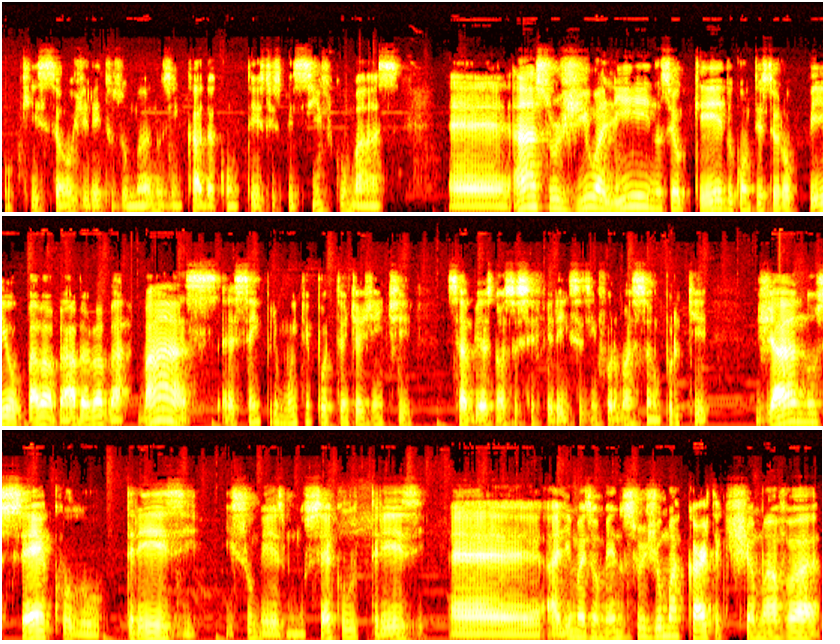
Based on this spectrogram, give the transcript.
o que são os direitos humanos em cada contexto específico, mas é, ah, surgiu ali não sei o que do contexto europeu, blá blá blá blá blá. Mas é sempre muito importante a gente saber as nossas referências e informação, porque já no século 13, isso mesmo, no século 13, é, ali mais ou menos surgiu uma carta que chamava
